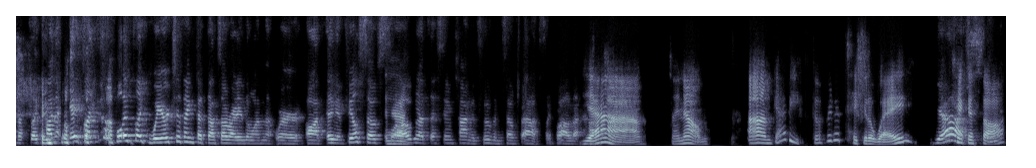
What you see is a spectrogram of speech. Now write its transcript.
That's like I kinda, know. it's like well, it's like weird to think that that's already the one that we're on. Like, it feels so slow, Yeah. but at the same time, it's moving so fast. Like wow, that yeah, I know. Um, Gabi, feel free to take it away. yeah. Kick us off.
